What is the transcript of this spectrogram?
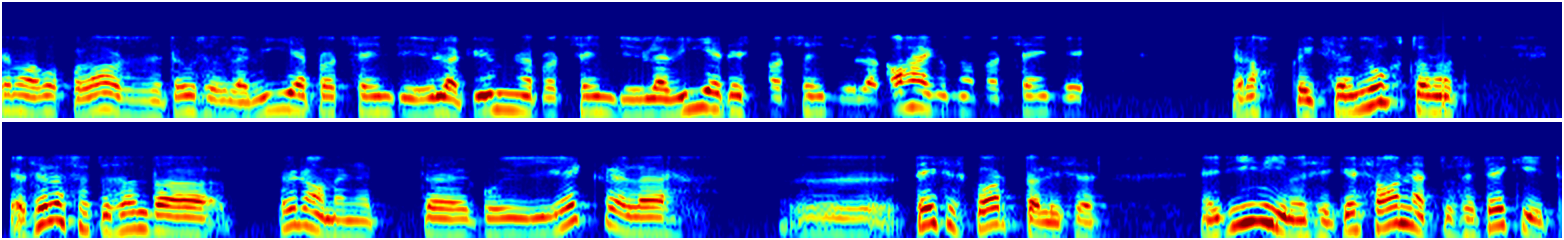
tema populaarsuse tõuse üle viie protsendi, üle kümne protsendi, üle viieteist protsendi, üle kahekümne protsendi. Ja noh, kõik see on juhtunud. Ja selles suhtes on ta fenomen, et äh, kui EKRE-le äh, teises kvartalis neid inimesi, kes annetuse tegid,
